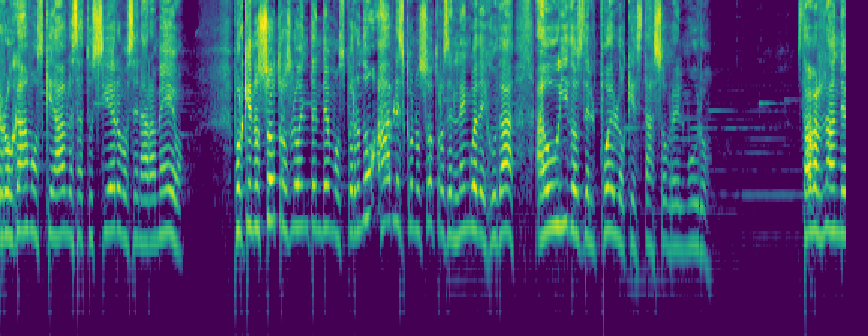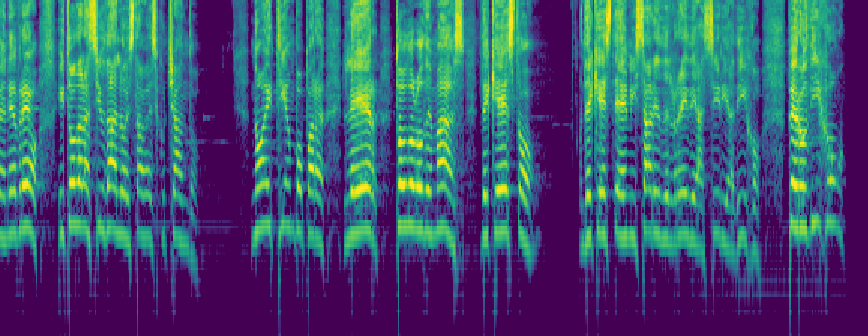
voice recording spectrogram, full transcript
rogamos que hables a tus siervos en arameo porque nosotros lo entendemos, pero no hables con nosotros en lengua de Judá a oídos del pueblo que está sobre el muro. Estaba hablando en hebreo y toda la ciudad lo estaba escuchando. No hay tiempo para leer todo lo demás de que esto de que este emisario del rey de Asiria dijo, pero dijo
